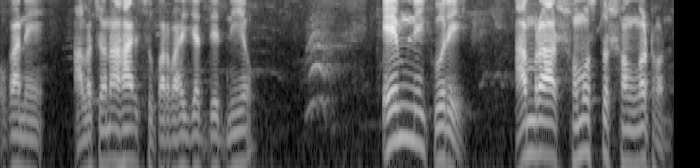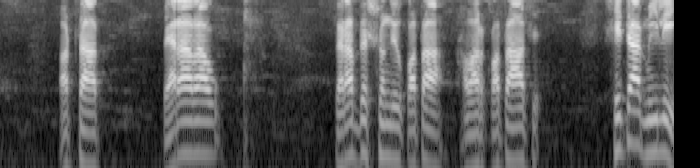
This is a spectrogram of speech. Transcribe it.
ওখানে আলোচনা হয়, সুপারভাইজারদের নিয়েও। এমনি করে আমরা সমস্ত সংগঠন, অর্থাৎ প্যারারাও, প্যারাদের সঙ্গেও কথা হওয়ার কথা আছে। সেটা মিলে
